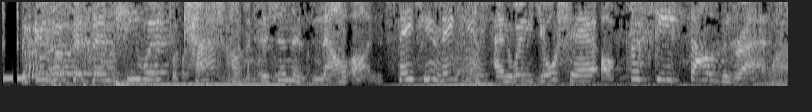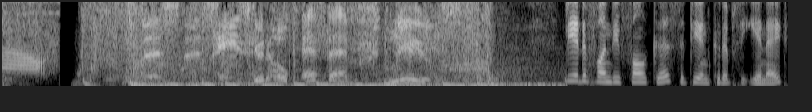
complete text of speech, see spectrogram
The Good Hope FM keyword for cash competition is now on. Stay tuned, Stay tuned. and win your share of 50,000 Rand. Wow. This is Good Hope FM News. Lede van die Valke se teenkorrupsie eenheid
